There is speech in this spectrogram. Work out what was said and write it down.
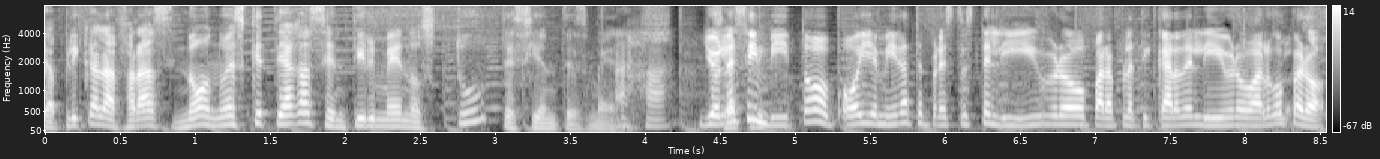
Se aplica la frase, no, no es que te hagas sentir menos, tú te sientes menos. Ajá. Yo Se les aplica- invito, oye, mira, te presto este libro para platicar del libro o algo, pero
